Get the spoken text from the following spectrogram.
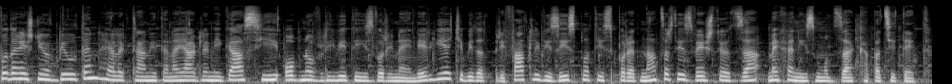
Во денешниот билтен, електраните на јаглени гас и обновливите извори на енергија ќе бидат прифатливи за исплати според нацрт извештајот за механизмот за капацитет.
